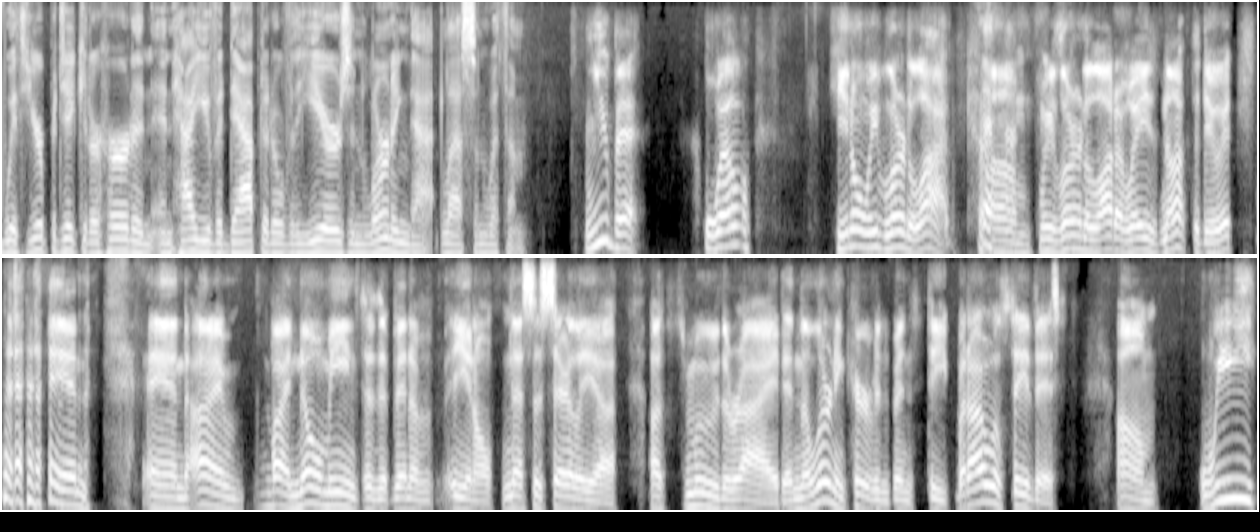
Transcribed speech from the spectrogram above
with your particular herd and, and how you've adapted over the years and learning that lesson with them. You bet. Well, you know we've learned a lot um, we've learned a lot of ways not to do it and and i'm by no means has it been a you know necessarily a, a smooth ride and the learning curve has been steep but i will say this um, we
